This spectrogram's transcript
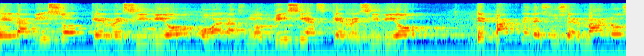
el aviso que recibió o a las noticias que recibió de parte de sus hermanos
